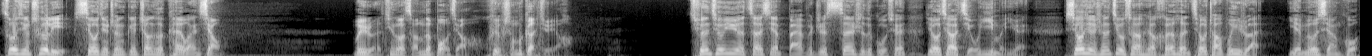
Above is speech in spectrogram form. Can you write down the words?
坐进车里，萧敬腾跟张可开玩笑：“微软听到咱们的报价会有什么感觉呀？”全球音乐在线百分之三十的股权要价九亿美元，萧敬腾就算想狠狠敲诈微软，也没有想过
